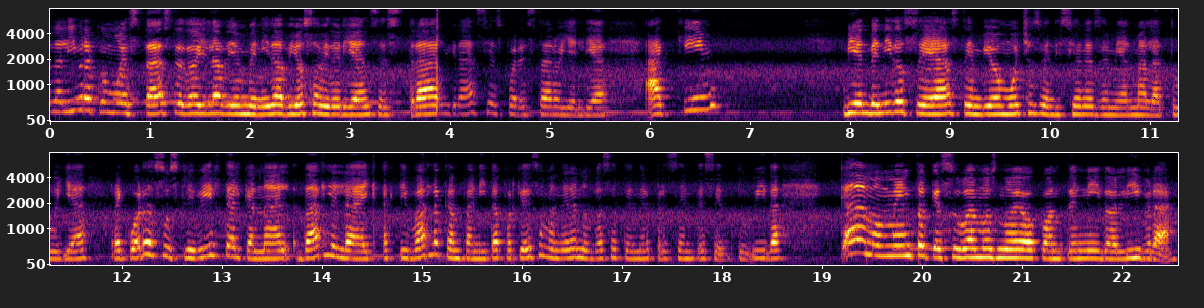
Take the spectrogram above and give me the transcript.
Hola Libra, ¿cómo estás? Te doy la bienvenida a Dios Sabiduría Ancestral. Gracias por estar hoy el día aquí. Bienvenido seas, te envío muchas bendiciones de mi alma a la tuya. Recuerda suscribirte al canal, darle like, activar la campanita porque de esa manera nos vas a tener presentes en tu vida cada momento que subamos nuevo contenido Libra.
